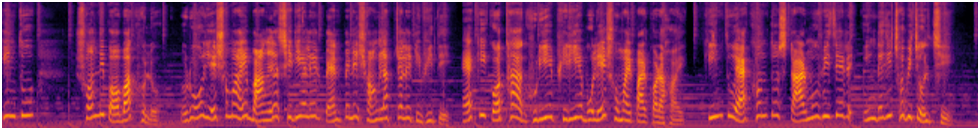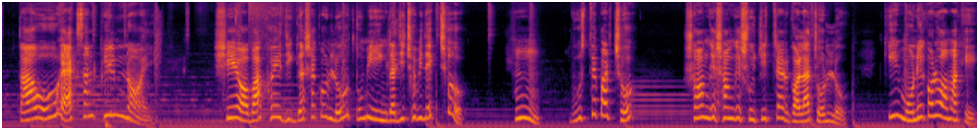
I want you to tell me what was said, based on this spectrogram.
কিন্তু সন্দীপ অবাক হলো। রোজ এ সময় বাংলা সিরিয়ালের প্যান প্যানে সংলাপ চলে টিভিতে। একই কথা ঘুরিয়ে ফিরিয়ে বলে সময় পার করা হয়। কিন্তু এখন তো স্টার মুভিজের ইংরেজি ছবি চলছে। তাও অ্যাকশন ফিল্ম নয়। সে অবাক হয়ে জিজ্ঞাসা করল, তুমি ইংরাজি ছবি দেখছ? হুম, বুঝতে পারছ। সঙ্গে সঙ্গে সুচিত্রার গলা চড়ল, কি মনে করো আমাকে?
